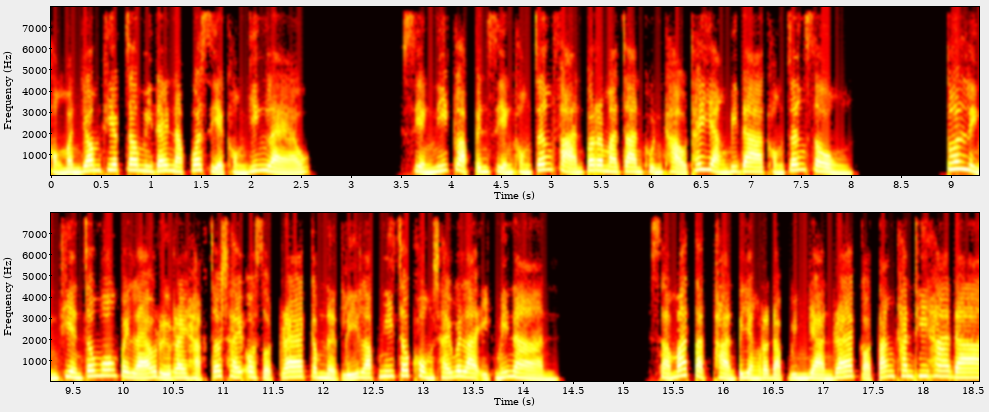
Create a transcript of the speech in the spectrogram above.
ของมันย่อมเทียบเจ้ามีได้นับว่าเสียของยิ่งแล้ว เสียงนี้กลับเป็นเสียงของเจิ้งฝานปรมาจารย์ขุนเขาไทหยางบิดาของเจิ้งซงต้วนหลิงเทียนเจ้าโง่งไปแล้วหรือไรหากเจ้าใช้โอสถแรกกำเนิดลี้ลับนี่เจ้าคงใช้เวลาอีกไม่นาน สามารถตัดผ่านไปยังระดับวิญญาณแรกก่อตั้งขั้นที่ห้าได้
